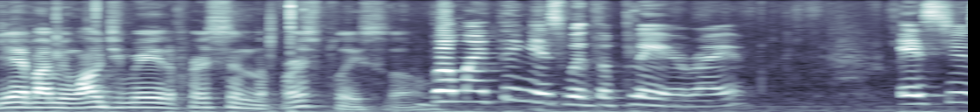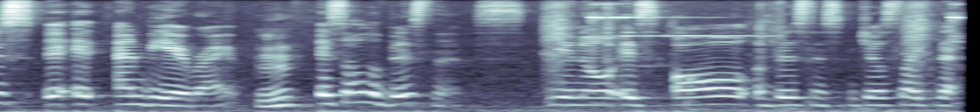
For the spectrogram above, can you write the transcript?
yeah but i mean why would you marry the person in the first place though? But my thing is with the player right? It's just it, it, nba right? Mm -hmm. it's all a business. You know it's all a business. Just like the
